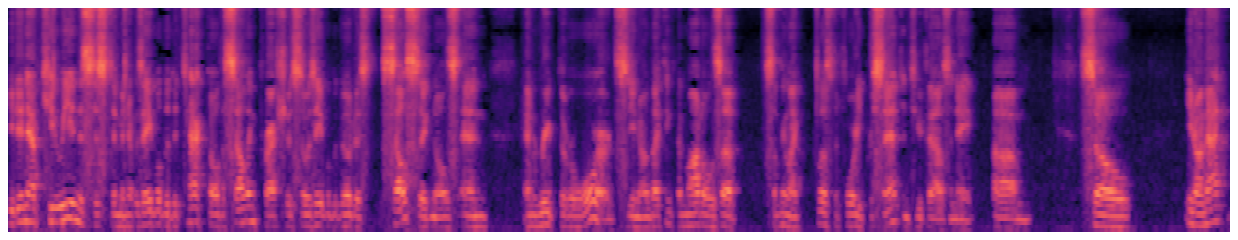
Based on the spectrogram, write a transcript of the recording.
you didn't have QE in the system and it was able to detect all the selling pressures, so it was able to go to sell signals and, and reap the rewards. You know, I think the model is up something like close to 40% in 2008. Um, so, you know, that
